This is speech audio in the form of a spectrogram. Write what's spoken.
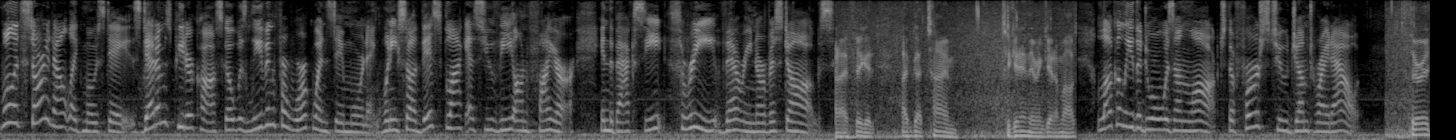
Well, it started out like most days. Dedham's Peter Koska was leaving for work Wednesday morning when he saw this black SUV on fire. In the back seat, three very nervous dogs. I figured I've got time to get in there and get them out. Luckily, the door was unlocked. The first two jumped right out. Third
